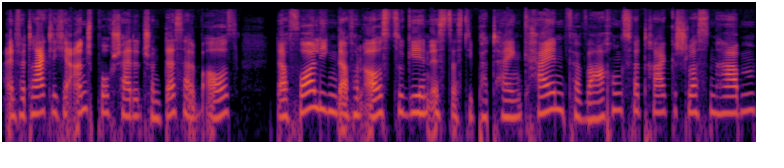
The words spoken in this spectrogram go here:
Ein vertraglicher Anspruch scheidet schon deshalb aus, da vorliegend davon auszugehen ist, dass die Parteien keinen Verwahrungsvertrag geschlossen haben,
